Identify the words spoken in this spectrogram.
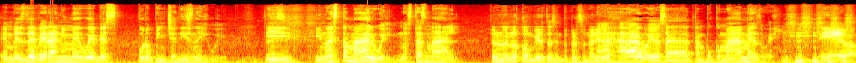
en vez de ver anime, güey, ves puro pinche Disney, güey. Y, y no está mal, güey. No estás mal. Pero no lo conviertas en tu personalidad. Ajá, güey. O sea, tampoco mames, güey. Digo,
